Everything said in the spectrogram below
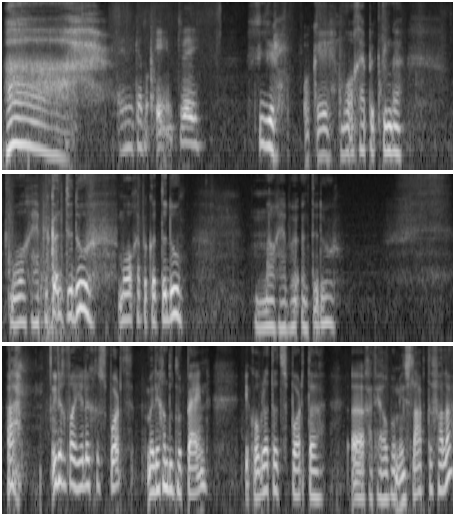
Ah, en ik heb nog 1, 2, 4. Oké, morgen heb ik dingen. Morgen heb ik een to-do. Morgen heb ik een to-do. Morgen hebben we een to-do. Ah, in ieder geval heerlijk gesport. Mijn lichaam doet me pijn. Ik hoop dat het sporten uh, gaat helpen om in slaap te vallen.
